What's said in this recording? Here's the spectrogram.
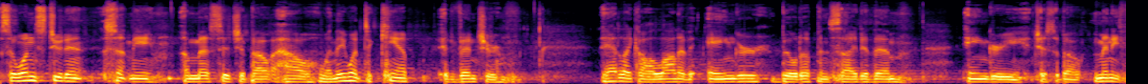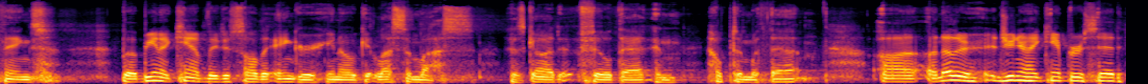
So, one student sent me a message about how when they went to Camp Adventure, they had like a lot of anger built up inside of them, angry just about many things. But being at camp, they just saw the anger, you know, get less and less as God filled that and helped him with that. Uh, another junior high camper said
